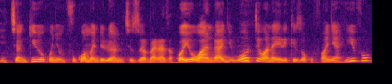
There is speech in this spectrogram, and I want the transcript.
ichangiwe kwenye mfuko wa maendeleo ya michezo ya baraza. Kwa hiyo waandaaji wote wanaelekezwa kufanya hivyo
